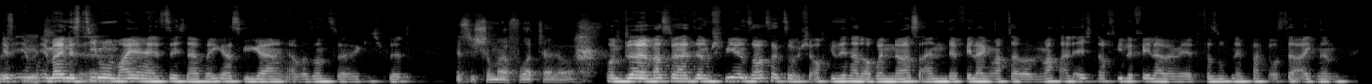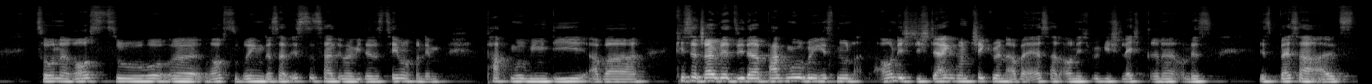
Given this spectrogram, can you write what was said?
Ist ich, ich meine, ist Timo äh, Meyer jetzt nicht nach Vegas gegangen, aber sonst wäre wirklich blöd. Das ist schon mal ein Vorteil. Aber. Und äh, was wir halt im Spiel in Samstag so auch gesehen hat, auch wenn Nurse einen der Fehler gemacht hat, aber wir machen halt echt noch viele Fehler, wenn wir versuchen, den Pack aus der eigenen Zone rauszu, äh, rauszubringen. Deshalb ist es halt immer wieder das Thema von dem Pack Moving D, aber Christian schreibt jetzt wieder, Puck Moving ist nun auch nicht die Stärke von Chikrin, aber er ist halt auch nicht wirklich schlecht drin und ist, ist besser als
